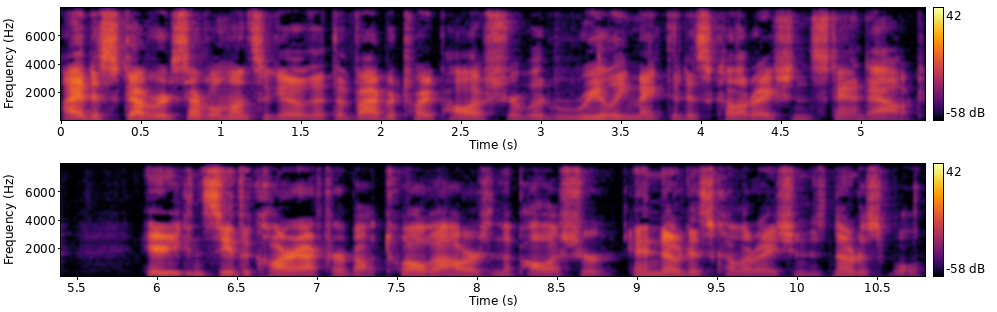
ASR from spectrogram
I had discovered several months ago that the vibratory polisher would really make the discoloration stand out. Here you can see the car after about 12 hours in the polisher and no discoloration is noticeable.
